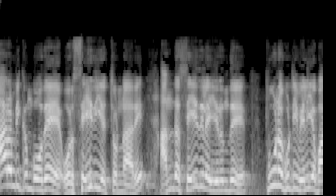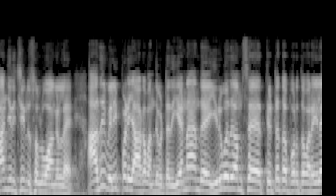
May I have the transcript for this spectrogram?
ஆரம்பிக்கும் போதே ஒரு செய்தியை சொன்னார். அந்த செய்தியில இருந்து பூனைக்குட்டி வெளியே பாஞ்சிருச்சுன்னு சொல்லுவாங்கல்ல அது வெளிப்படையாக வந்துவிட்டது. ஏன்னா அந்த இருபது அம்ச திட்டத்தை பொறுத்தவரையில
